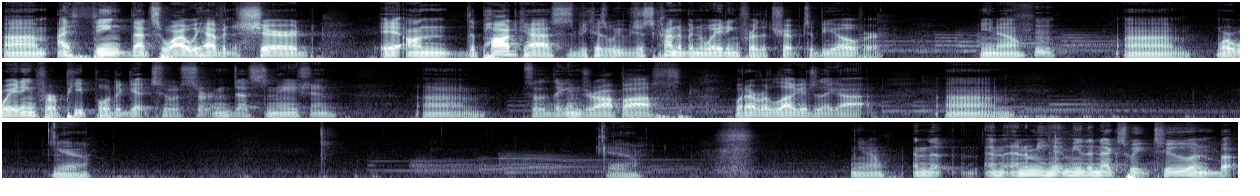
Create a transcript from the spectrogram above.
um, I think that's why we haven't shared it on the podcast is because we've just kind of been waiting for the trip to be over. You know, um, we're waiting for people to get to a certain destination, um, so that they can drop off whatever luggage they got. Um, Yeah. Yeah. you know, and the and the enemy hit me the next week too, and but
